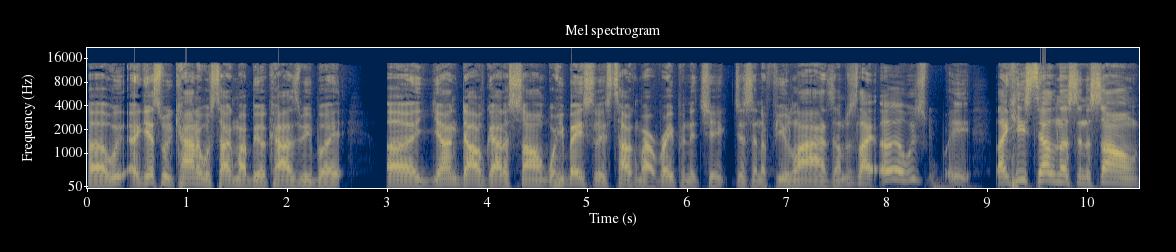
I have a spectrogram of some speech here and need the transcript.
Uh, we I guess we kind of was talking about Bill Cosby, but uh, Young Dolph got a song where he basically is talking about raping the chick just in a few lines. I'm just like, oh, we like he's telling us in the song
